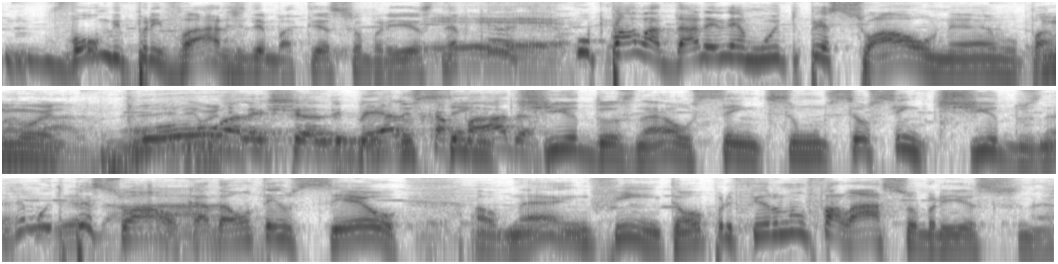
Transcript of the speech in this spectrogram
vou me privar de debater sobre isso, né? Porque o paladar, ele é muito pessoal, né? O paladar. Muito. né? Ele é muito- Boa, Alexandre, bela dos escapada. sentidos, né? Os, sen um dos seus sentidos, né? É muito pessoal, cada um tem o seu, né? Enfim, então eu prefiro não falar sobre isso, né?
